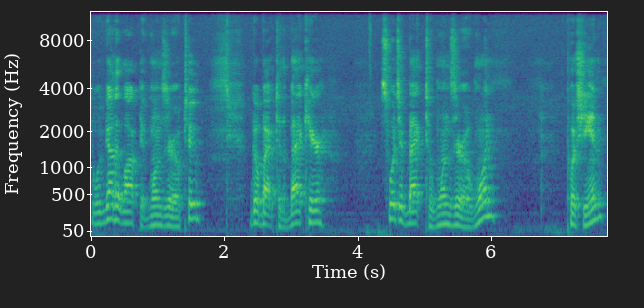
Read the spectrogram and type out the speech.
So we've got it locked at 102. Go back to the back here. Switch it back to 101. Push in.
